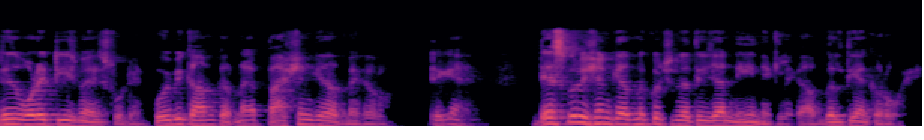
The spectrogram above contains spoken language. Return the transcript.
This what I teach my student कोई भी काम करना है पैशन के साथ में करो, ठीक है? डेस्परेशन के साथ में कुछ नतीजा नहीं निकलेगा, आप गलतियाँ करोगे।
